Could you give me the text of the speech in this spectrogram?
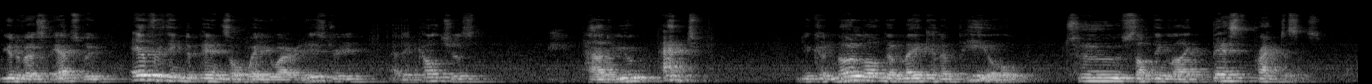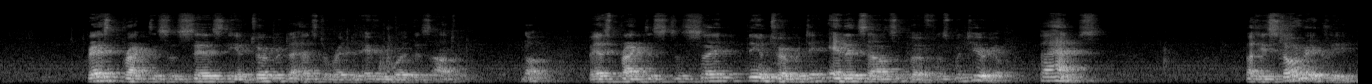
universally absolute, everything depends on where you are in history and in cultures, how do you act? You can no longer make an appeal to something like best practices. Best practices says the interpreter has to render every word that's uttered. No. Best practices say the interpreter edits out superfluous material. Perhaps. But historically,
